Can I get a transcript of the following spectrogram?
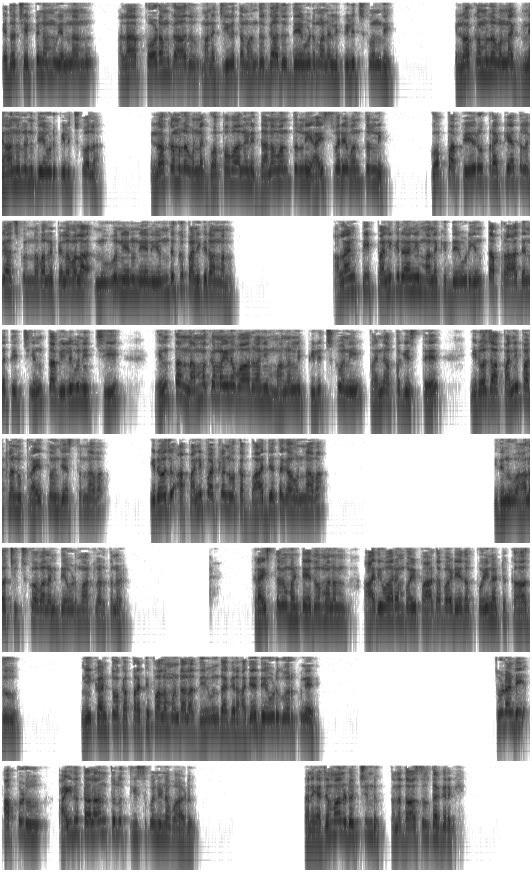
ఏదో చెప్పినాము విన్నాము అలా పోవడం కాదు. మన జీవితం అందుకు కాదు దేవుడు మనల్ని పిలుచుకుంది. ఈ లోకంలో ఉన్న జ్ఞానులను దేవుడు పిలుచుకోవాలా? ఈ లోకంలో ఉన్న గొప్ప వాళ్ళని ధనవంతుల్ని ఐశ్వర్యవంతుల్ని గొప్ప పేరు ప్రఖ్యాతలు గాచుకున్న వాళ్ళని పిలవల? నువ్వు నేను నేను ఎందుకు పనికిరమ్మను? అలాంటి పనికిరాని మనకి దేవుడు ఇంత ప్రాధాన్యత ఇచ్చి ఇంత విలువనిచ్చి ఇంత నమ్మకమైన వారు అని మనల్ని పిలుచుకొని పని అప్పగిస్తే ఈరోజు ఆ పని పట్ల నువ్వు ప్రయత్నం చేస్తున్నావా? ఈరోజు ఆ పని పట్ల నువ్వు ఒక బాధ్యతగా ఉన్నావా? ఇది నువ్వు ఆలోచించుకోవాలని దేవుడు మాట్లాడుతున్నాడు. క్రైస్తవం అంటే ఏదో మనం ఆదివారం పోయి పాట పాడి ఏదో పోయినట్టు కాదు. నీకంటూ ఒక ప్రతిఫలం ఉండాల దేవుని దగ్గర. అదే దేవుడు కోరుకునేది. చూడండి అప్పుడు ఐదు తలాంతులు తీసుకొనిన వాడు తన యజమానుడు వచ్చిండు తన దాసుల దగ్గరికి.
